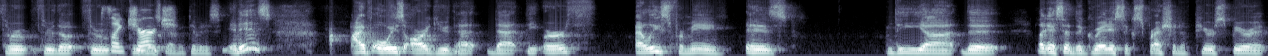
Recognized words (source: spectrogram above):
through through the through it's like through church activities. It is. I've always argued that that the earth, at least for me, is the uh, the like I said, the greatest expression of pure spirit.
